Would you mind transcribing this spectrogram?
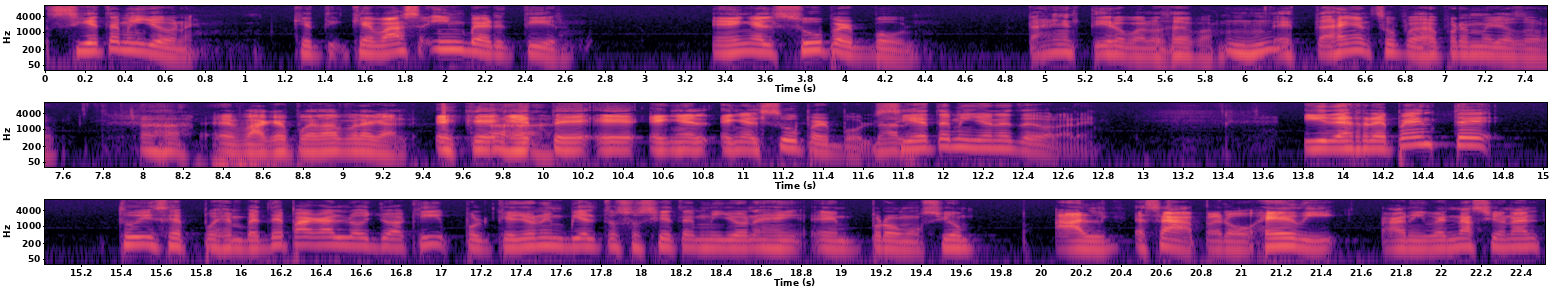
7 millones que vas a invertir en el Super Bowl, estás en el tiro para lo sepas. Ujú. Estás en el Super Bowl, voy a ponerme yo solo. Ajá. eh, para que puedas bregar. Es que Ajá. este, eh, en, el, en el Super Bowl, Dale. 7 millones de dólares. Y de repente tú dices, pues en vez de pagarlo yo aquí, ¿por qué yo no invierto esos 7 millones en, en promoción? Al, o sea, pero heavy a nivel nacional.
